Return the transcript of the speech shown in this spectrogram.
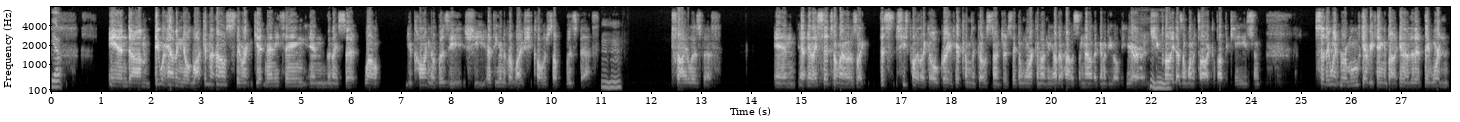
Yeah. and um, they were having no luck in the house. They weren't getting anything. And then I said, "Well, you're calling her Lizzie. She at the end of her life, she called herself Lizbeth. Mm-hmm. Try Lizbeth." And and I said to him, I was like, "This." She's probably like, "Oh, great! Here come the ghost hunters. They've been working on the other house, and now they're going to be over here." And she Mhm. probably doesn't want to talk about the case and. So they went and removed everything about you know that they weren't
